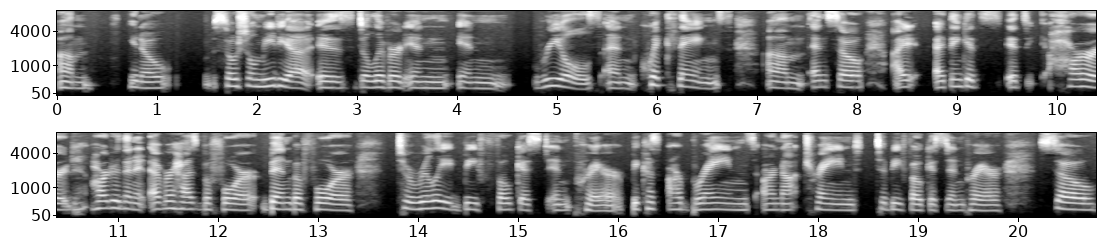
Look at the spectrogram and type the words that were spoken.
um, you know social media is delivered in in reels and quick things um, and so i i think it's it's hard harder than it ever has before been before to really be focused in prayer because our brains are not trained to be focused in prayer. So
